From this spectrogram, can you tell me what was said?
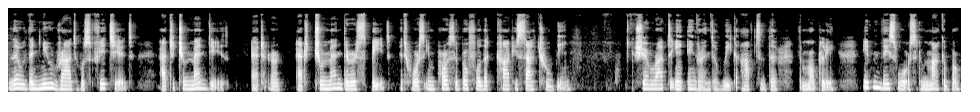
Though the new rudder was fitted at tremendous at a, at tremendous speed, it was impossible for the Sark to win. She arrived in England a week after the Thermopylae. Even this was remarkable,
